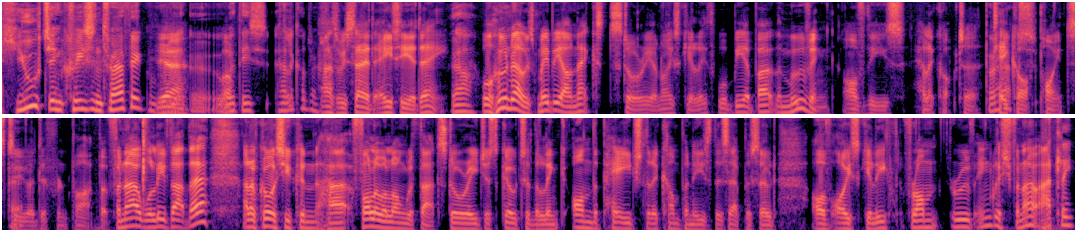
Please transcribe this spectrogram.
huge increase in traffic w- Yeah, uh, well- with these helicopters. As we said, 80 a day. yeah. Well, who knows? Maybe our next story on Auðskilið will be about the moving of these helicopter Perhaps. takeoff points to Yeah. a different part. But for now, we'll leave that there. And of course, you can uh, follow along with that story. Just go to the link on the page that accompanies this episode of Auðskilið from RÚV English. For now, Atli,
